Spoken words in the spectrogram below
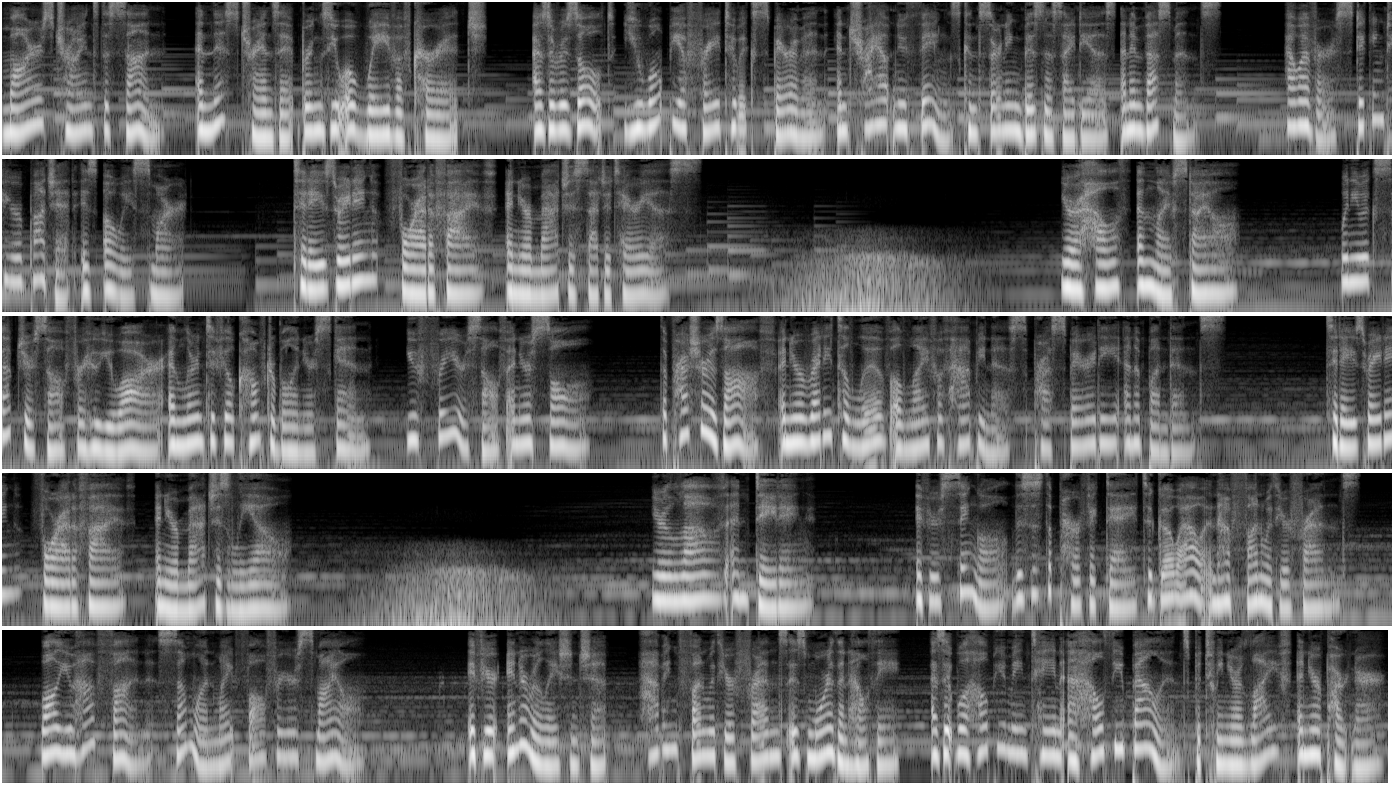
Mars trines the sun, and this transit brings you a wave of courage. As a result, you won't be afraid to experiment and try out new things concerning business ideas and investments. However, sticking to your budget is always smart. Today's rating 4 out of 5, and your match is Sagittarius. Your health and lifestyle. When you accept yourself for who you are and learn to feel comfortable in your skin, you free yourself and your soul. The pressure is off, and you're ready to live a life of happiness, prosperity, and abundance. Today's rating 4 out of 5, and your match is Leo. Your love and dating. If you're single, this is the perfect day to go out and have fun with your friends. While you have fun, someone might fall for your smile. If you're in a relationship, having fun with your friends is more than healthy, as it will help you maintain a healthy balance between your life and your partner.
